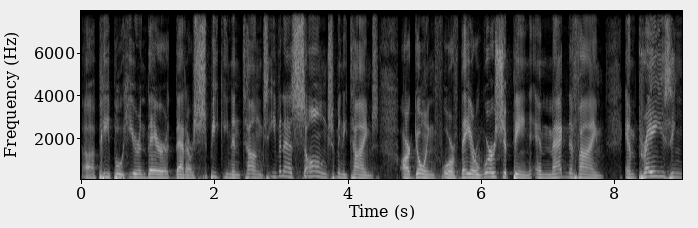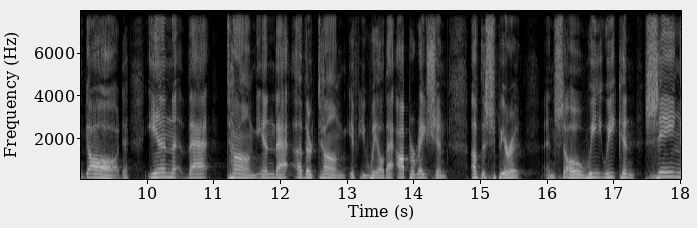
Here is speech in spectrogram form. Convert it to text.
uh, people here and there that are speaking in tongues, even as songs many times are going forth. They are worshiping and magnifying and praising God in that tongue, in that other tongue, if you will, that operation of the Spirit. And so we, we can sing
